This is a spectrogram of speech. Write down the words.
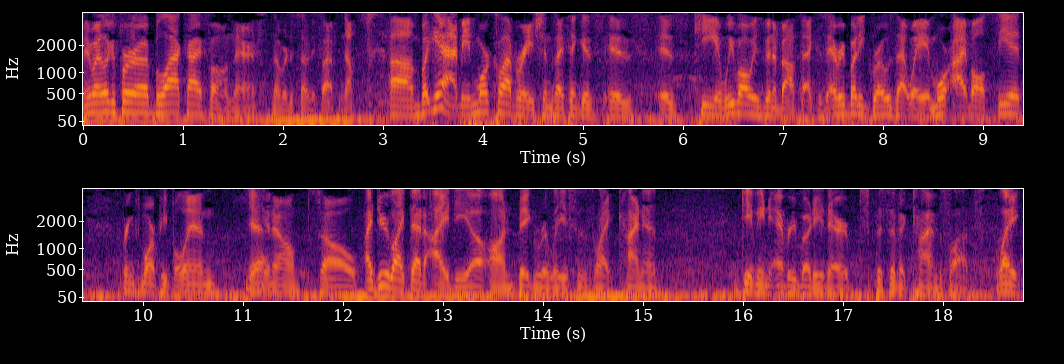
Anybody looking for a black iPhone? There, it's number to seventy-five. No, um, but yeah, I mean, more collaborations I think is is is key, and we've always been about that because everybody grows that way, and more eyeballs see it brings more people in. Yeah. you know. So I do like that idea on big releases, like kind of giving everybody their specific time slots. Like,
